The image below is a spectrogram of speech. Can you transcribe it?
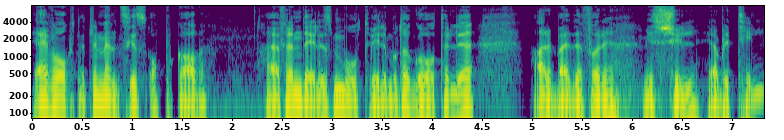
Jeg våkner til menneskets oppgave har jeg fremdeles motvilje mot å gå til det arbeidet for hvis skyld jeg har blitt til,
